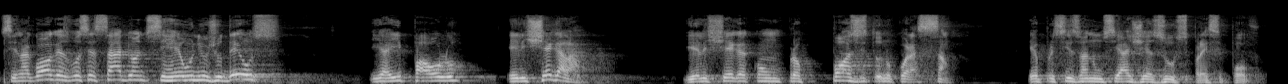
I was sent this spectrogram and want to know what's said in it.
Sinagogas, você sabe onde se reúnem os judeus? E aí Paulo, ele chega lá. E ele chega com um propósito no coração. Eu preciso anunciar Jesus para esse povo.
